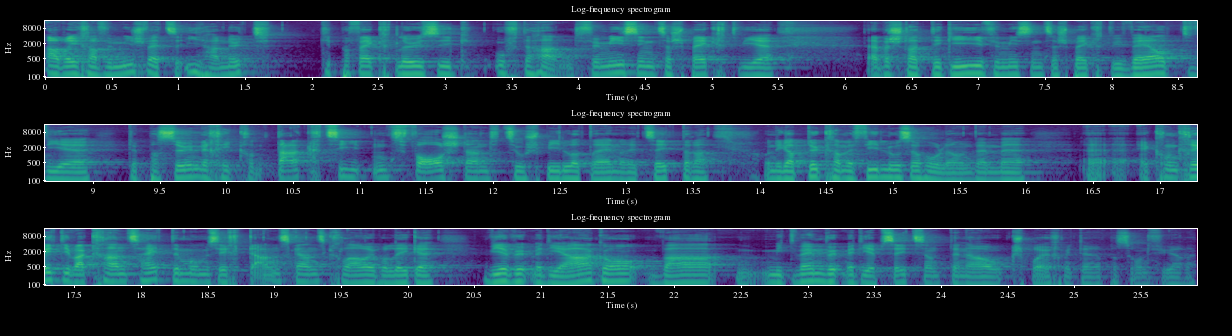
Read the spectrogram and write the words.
aber ich kann für mich schwätzen, ich habe nicht die perfekte Lösung auf der Hand. Für mich sind es Aspekte wie eben Strategie, für mich sind es Aspekte wie Wert, wie der persönliche Kontakt seitens Vorstand zu Spieler, Trainer etc. Und ich glaube, dort kann man viel rausholen. Und wenn man eine konkrete Vakanz hat, dann muss man sich ganz, ganz klar überlegen, wie wird man die angehen, was, mit wem wird man die besetzen und dann auch Gespräche mit dieser Person führen.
